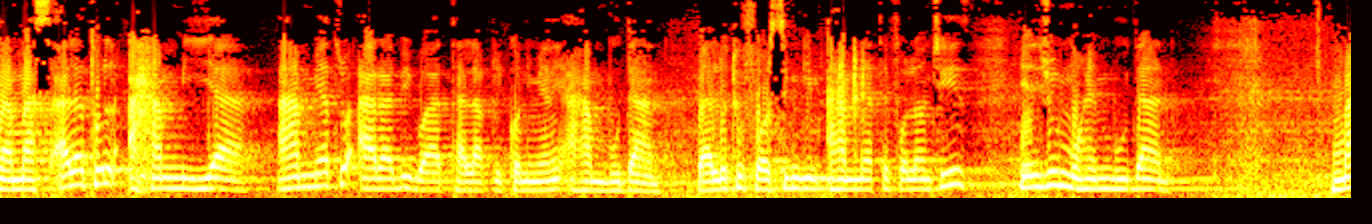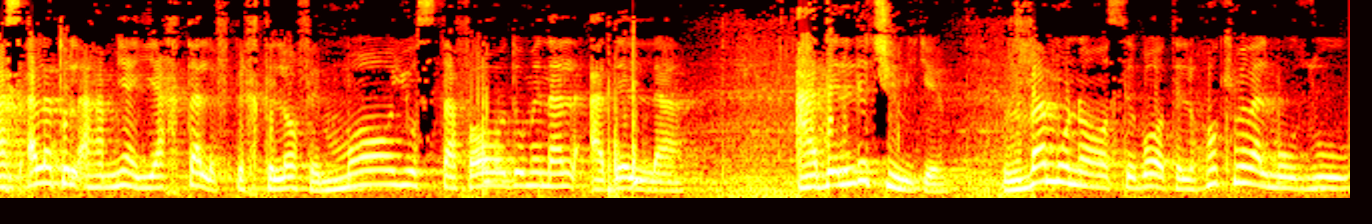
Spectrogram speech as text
و مسئله الاهمیه اهمیت رو عربی باید تلقی کنیم یعنی اهم بودن. ولی تو فارسی میگیم اهمیت فلان چیز یعنی جور مهم بودن. مسئله الاهمیه یختلف به اختلاف ما یستفاد من الادله ادله چی میگه؟ و مناسبات الحکم و الموضوع.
